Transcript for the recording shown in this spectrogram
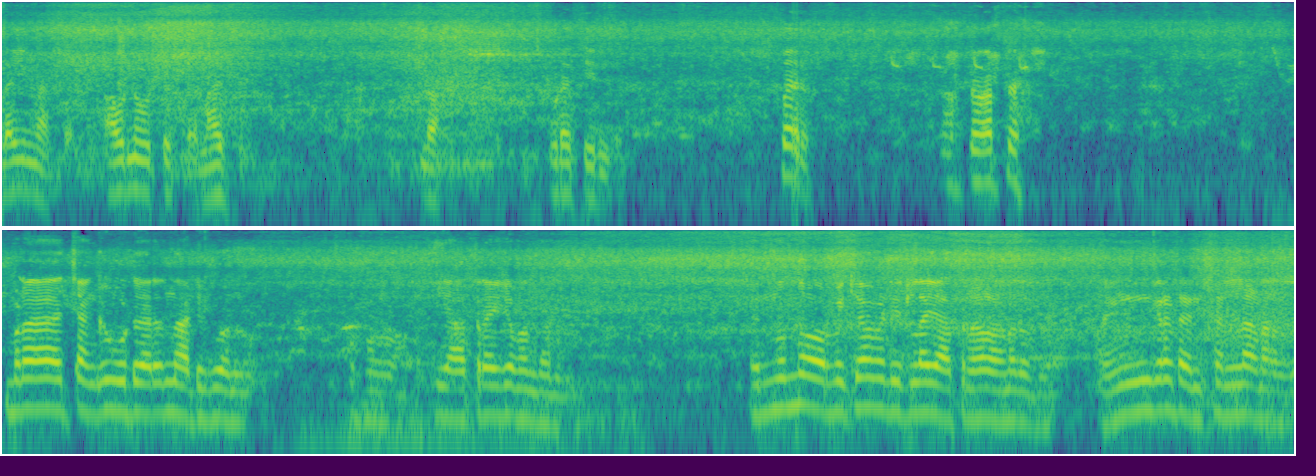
ലൈവ് മാപ്പ് മാപ്പ് ഇവിടെ. നമ്മുടെ ചങ്ക് കൂട്ടുകാരൻ നാട്ടിൽ പോവാണ് അപ്പോൾ യാത്രയൊക്കെ വന്നാണ് എന്നൊന്നും ഓർമ്മിക്കാൻ വേണ്ടിയിട്ടുള്ള യാത്രകളാണ് അത് ഭയങ്കര ടെൻഷനിലാണ് അത്.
